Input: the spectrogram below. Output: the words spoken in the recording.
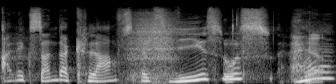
Alexander Klavs als Jesus? Hä? Ja.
